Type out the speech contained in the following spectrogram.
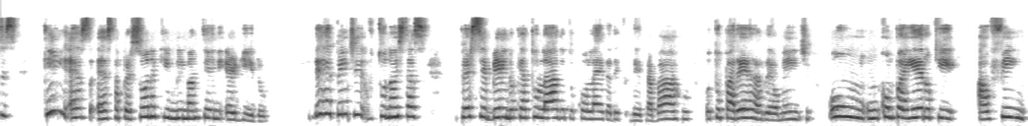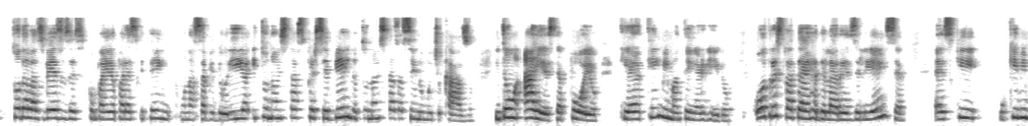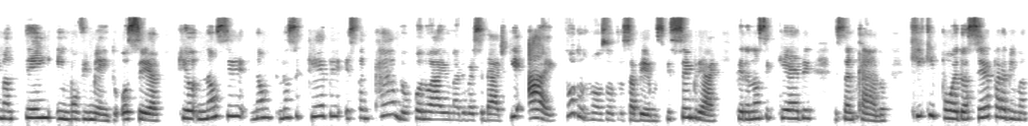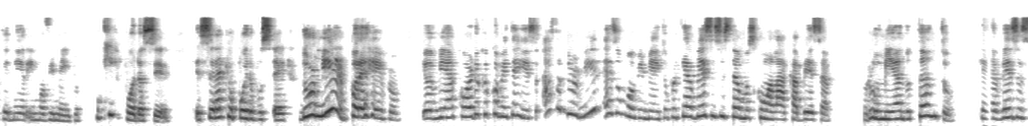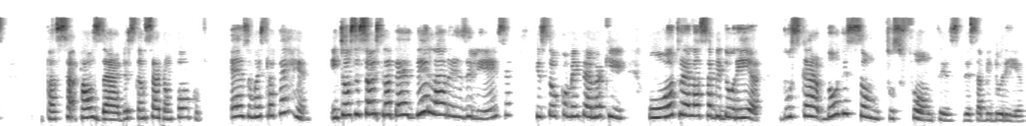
quem é esta pessoa que me mantém erguido? De repente, tu não estás percebendo que a tu lado tu colega de, de trabalho, ou tu pareja realmente, ou um, um companheiro que ao fim, todas as vezes esse companheiro parece que tem uma sabedoria e tu não estás percebendo, tu não estás fazendo muito caso. Então, há esse apoio, que é quem me mantém erguido. Outra estratégia da resiliência é que o que me mantém em movimento, ou seja, que não se não não se quede estancado quando há uma diversidade, que há, todos nós outros sabemos que sempre há, mas não se quede estancado que, que posso fazer para me manter em movimento? O que, que posso fazer? Será que eu posso é, dormir, por exemplo? Eu me acordo que eu comentei isso. Até dormir é um movimento, porque às vezes estamos com a cabeça rumiando tanto que às vezes pausar, descansar um pouco é uma estratégia. Então, são estratégias de la resiliência que estou comentando aqui. O outro é a sabedoria, buscar onde são tus fontes de sabedoria.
